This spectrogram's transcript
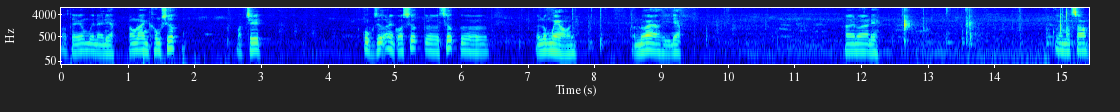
Có thấy ông bên này đẹp. Long lanh không xước. Mặt trên. Cục giữa này có xước ờ, xước ờ, lông mèo này. Còn loa thì đẹp. Hai loa đẹp. Quay mặt sau.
